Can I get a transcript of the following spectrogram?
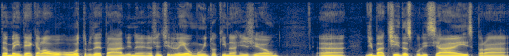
também tem aquela outro detalhe, né? A gente leu muito aqui na região uh, de batidas policiais para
